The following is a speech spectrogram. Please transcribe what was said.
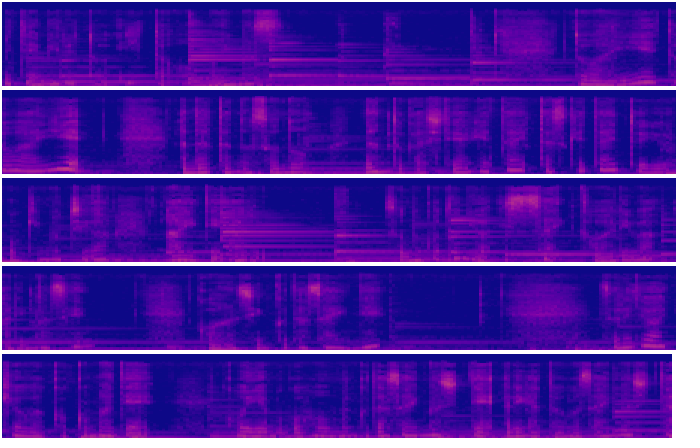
見てみるといいと思います。とはいえとはいえあなたのその何とかしてあげたい助けたいというお気持ちが愛である。そのことには一切変わりはありません。ご安心くださいね。それでは今日はここまで。今夜もご訪問くださいましてありがとうございました。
